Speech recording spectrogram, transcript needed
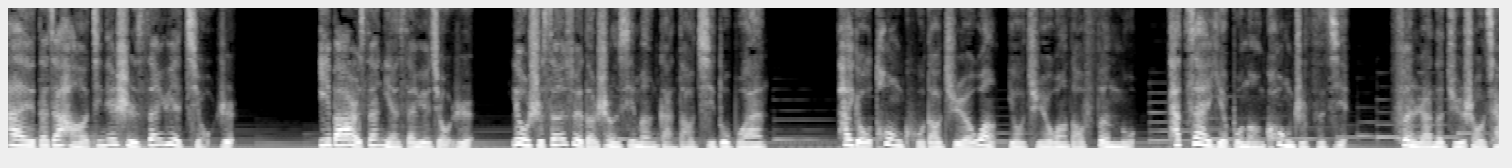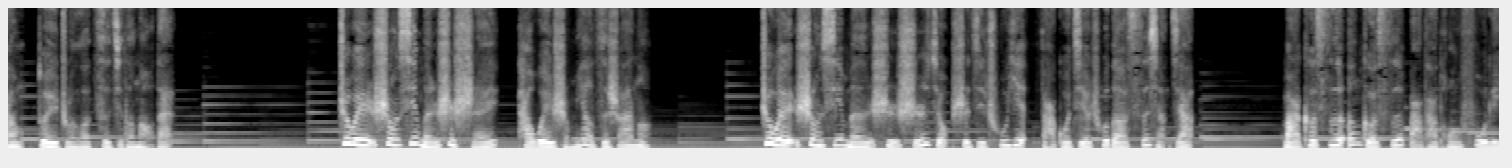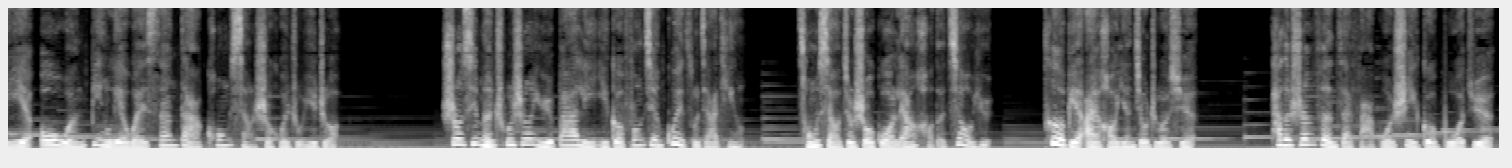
嗨，大家好，今天是三月九日，一八二三年三月九日，六十三岁的圣西门感到极度不安，他由痛苦到绝望，由绝望到愤怒，他再也不能控制自己，愤然的举手枪对准了自己的脑袋。这位圣西门是谁？他为什么要自杀呢？这位圣西门是十九世纪初叶法国杰出的思想家。马克思、恩格斯把他同傅立叶、欧文并列为三大空想社会主义者。圣西门出生于巴黎一个封建贵族家庭，从小就受过良好的教育，特别爱好研究哲学。他的身份在法国是一个伯爵。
